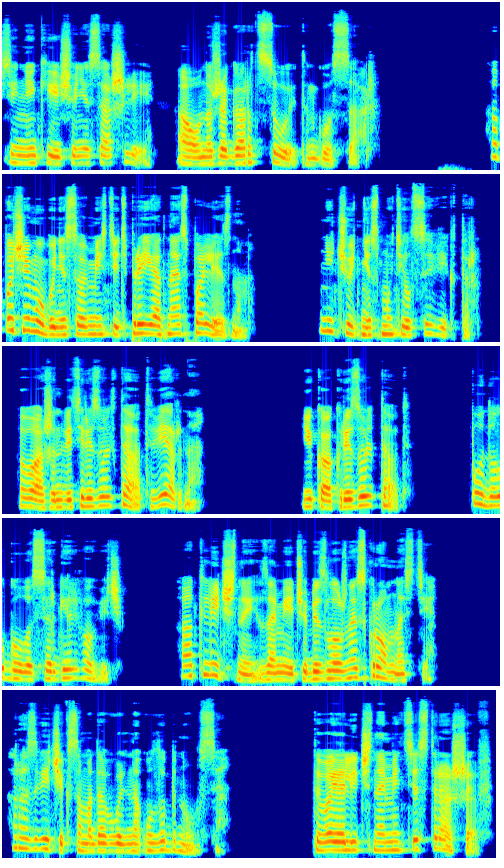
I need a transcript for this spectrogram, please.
Синяки еще не сошли, а он уже горцует, гусар. А почему бы не совместить приятное с полезным? Ничуть не смутился Виктор. Важен ведь результат, верно? И как результат? Подал голос Сергей Львович. Отличный, замечу, без ложной скромности. Разведчик самодовольно улыбнулся. Твоя личная медсестра, шеф,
